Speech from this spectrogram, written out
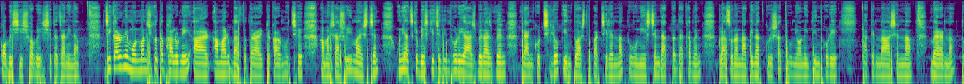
কবে শেষ হবে সেটা জানি না। যে কারণে মন মানসিকতা ভালো নেই। আর আমার ব্যস্ততার আরেকটা কারণ হচ্ছে আমার শাশুড়ি মা এসছেন। উনি আজকে বেশ কিছুদিন ধরেই আসবেন আসবেন, প্ল্যান করছিল, কিন্তু আসতে পারছিলেন না। তো উনি এসছেন, ডাক্তার দেখাবেন। প্লাস ওনার নাতি নাতকুরের সাথে উনি অনেক দিন ধরে থাকেন না, আসেন না, বেড়ান না, তো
